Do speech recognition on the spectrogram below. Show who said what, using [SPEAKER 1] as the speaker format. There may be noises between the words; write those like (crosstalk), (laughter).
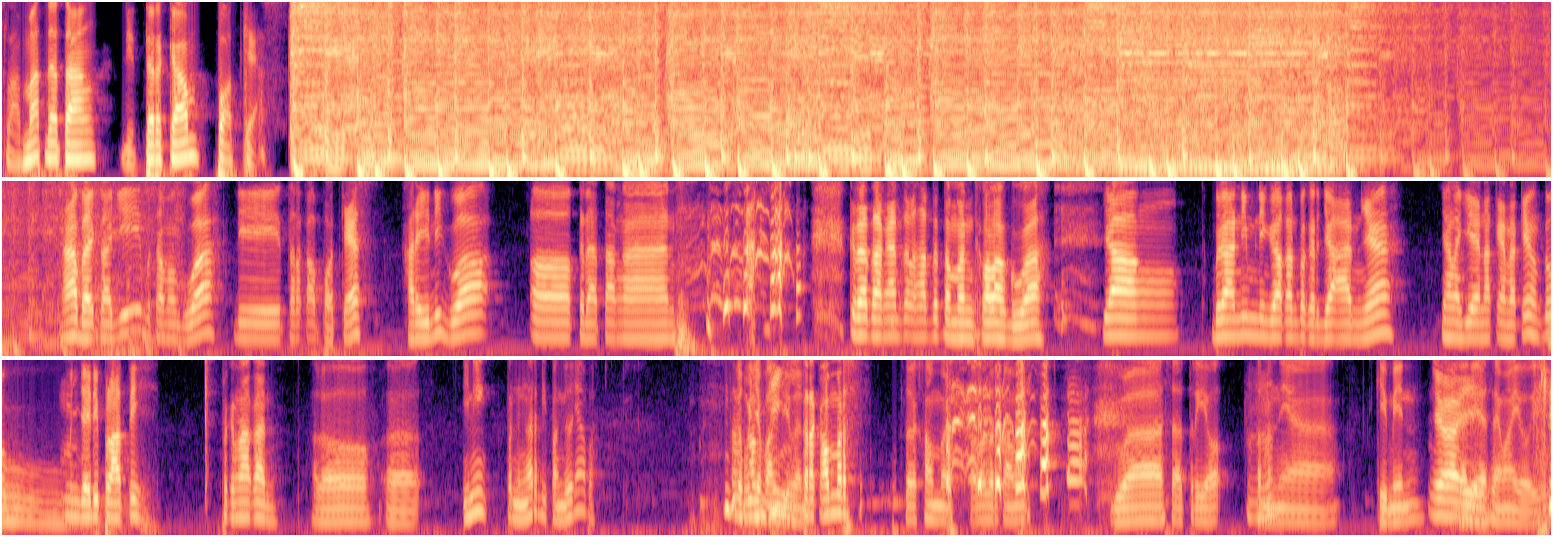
[SPEAKER 1] Selamat datang di Terekam Podcast. Nah, balik lagi bersama gua di Terekam Podcast. Hari ini gua eh, kedatangan (laughs) kedatangan salah satu teman sekolah gua yang berani meninggalkan pekerjaannya yang lagi enak-enaknya untuk menjadi pelatih. Perkenalkan.
[SPEAKER 2] Halo, eh, ini pendengar dipanggilnya apa? (laughs) Nggak punya panggilan.
[SPEAKER 1] Terekamers.
[SPEAKER 2] Terkamers. Halo Terkamers. (laughs) Gua Satrio,
[SPEAKER 1] Mhm.
[SPEAKER 2] temennya Kimin
[SPEAKER 1] Ya,
[SPEAKER 2] dari
[SPEAKER 1] iya.
[SPEAKER 2] SMA Yoi. (laughs)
